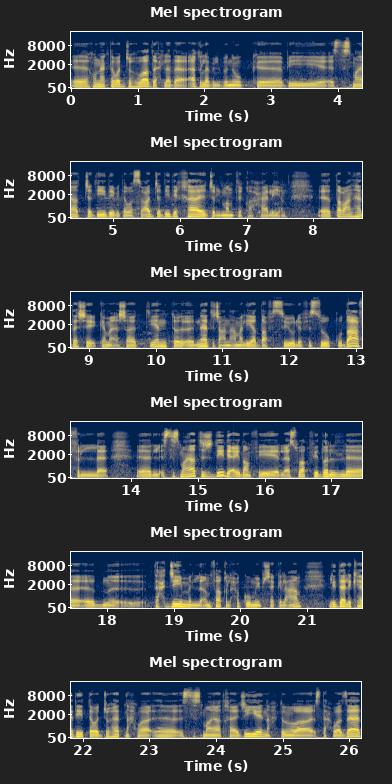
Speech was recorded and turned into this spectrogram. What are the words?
هناك توجه واضح لدى أغلب البنوك آه، باستثمارات جديدة بتوسعات جديدة خارج المنطقة حاليا. آه، طبعا هذا الشيء كما أشرت ناتج عن عمليات ضعف السيولة في السوق وضعف الاستثمارات الجديدة أيضا في الأسواق في ظل تحجيم الإنفاق الحكومي بشكل عام. لذلك هذه التوجهات نحو استثمارات خارجية نحو استحواذات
